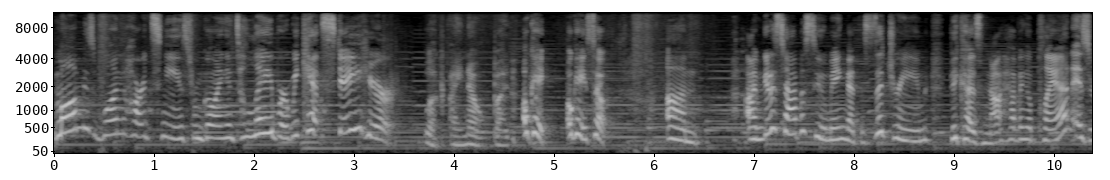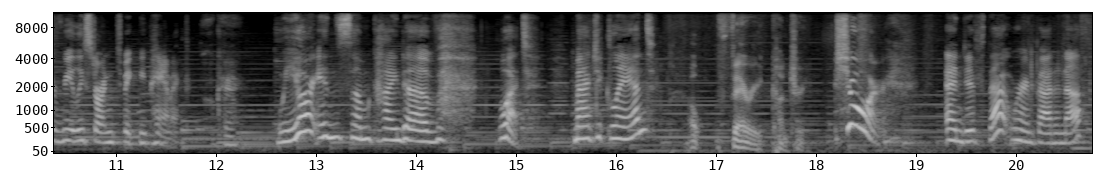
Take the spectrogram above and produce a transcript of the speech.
Mom is one hard sneeze from going into labor. We can't stay here. Look, I know, but Okay, okay, so, um, I'm gonna stop assuming that this is a dream because not having a plan is really starting to make me panic. okay. We are in some kind of. what? Magic land? Oh, fairy country. Sure. And if that weren't bad enough,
